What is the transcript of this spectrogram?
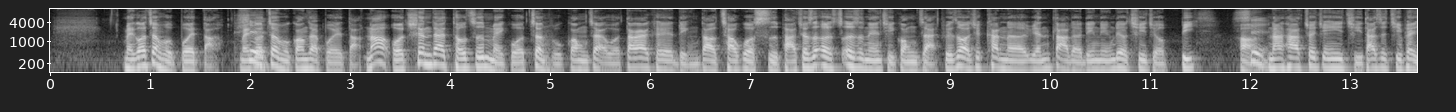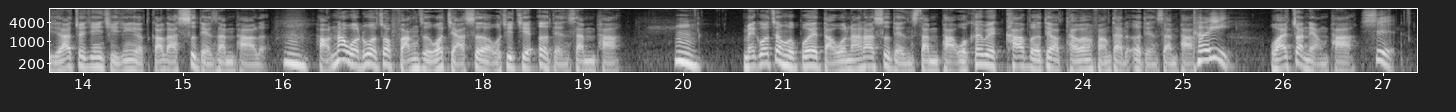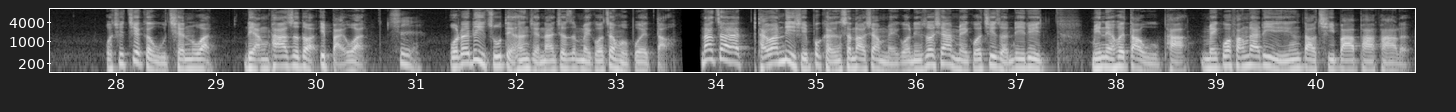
美国政府不会倒，美国政府公债不会倒。那我现在投资美国政府公债，我大概可以领到超过四趴，就是二二十年期公债。比如说我去看了元大的零零六七九 B。啊是，那它最近一期它是基配息，它最近一期已经有高达四点三趴了。嗯，好，那我如果做房子，我假设我去借二点三趴，嗯，美国政府不会倒，我拿它四点三趴，我可不可以 cover 掉台湾房贷的二点三趴？可以我还赚两趴，是我去借个五千万，两趴是多少？一百万。是我的立足点很简单，就是美国政府不会倒。那再来，台湾利息不可能升到像美国。你说现在美国基准利率明年会到五趴，美国房贷利率已经到七八趴趴了，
